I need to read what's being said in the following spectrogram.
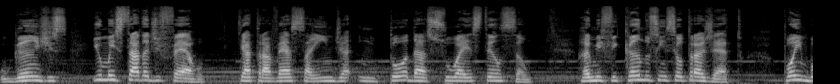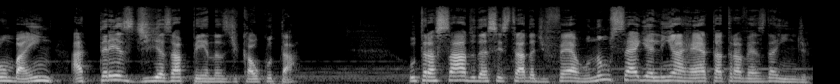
o Ganges e uma estrada de ferro que atravessa a Índia em toda a sua extensão, ramificando-se em seu trajeto, põe Bombaim a três dias apenas de Calcutá. O traçado dessa estrada de ferro não segue a linha reta através da Índia.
